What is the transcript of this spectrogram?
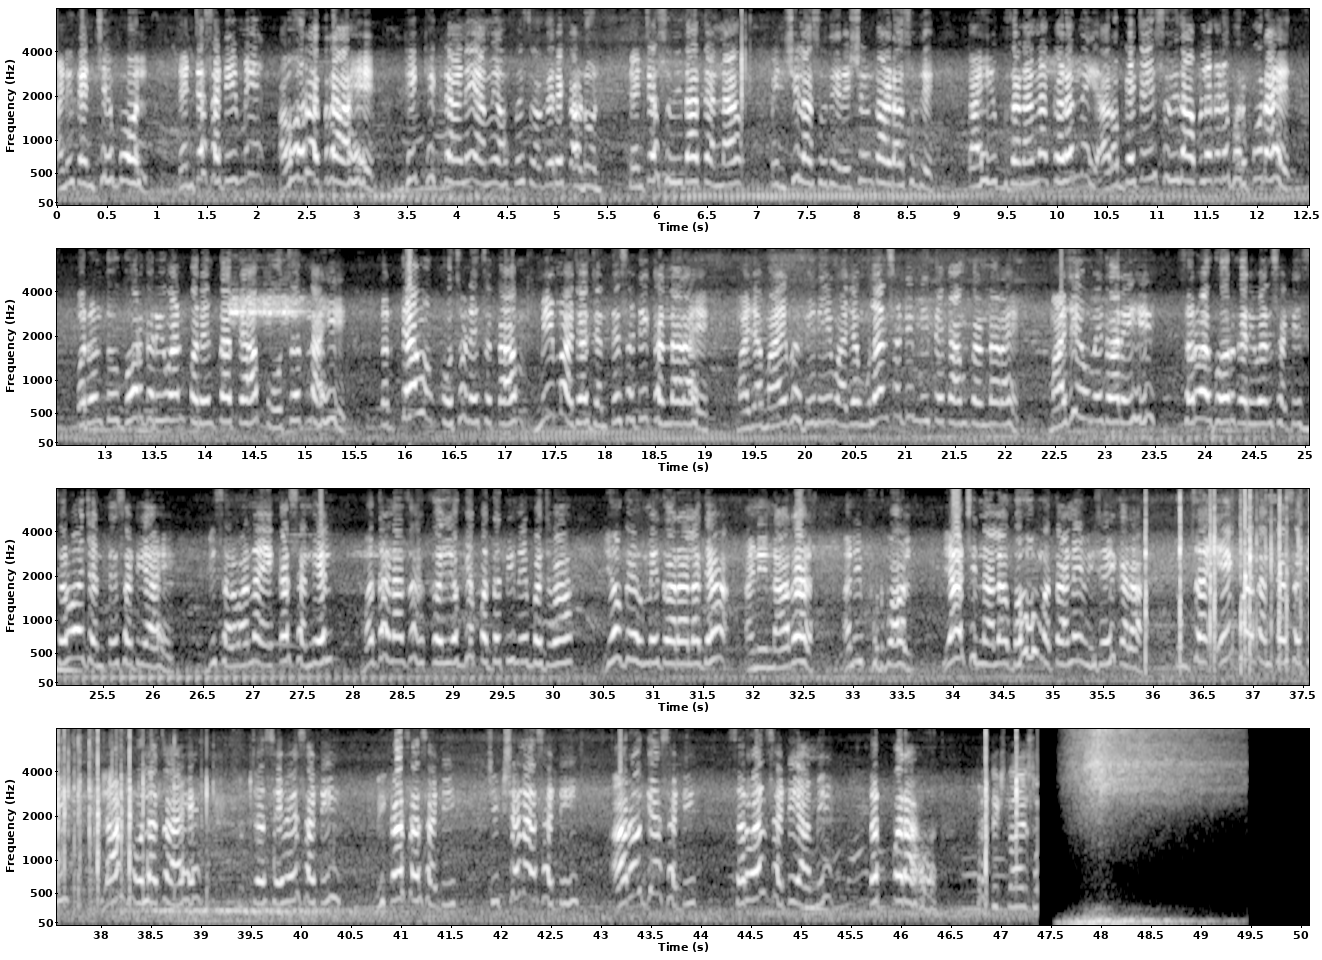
आणि त्यांचे बोल त्यांच्यासाठी मी अहोरात्र आहे. ठिकठिकाणी आम्ही ऑफिस वगैरे काढून त्यांच्या सुविधा त्यांना पेन्शिल असू दे रेशन कार्ड असू दे काही जणांना कळत नाही. आरोग्याच्याही सुविधा आपल्याकडे भरपूर आहेत. परंतु गोरगरिबांपर्यंत त्या पोहोचत नाही. तर त्या पोचवण्याचं काम मी माझ्या जनतेसाठी करणार आहे. माझ्या माय भगिनी माझ्या मुलांसाठी मी ते काम करणार आहे. माझी उमेदवारी ही सर्व गोरगरिबांसाठी सर्व जनतेसाठी आहे. मी सर्वांना एकच सांगेल मतदानाचा हक्क योग्य पद्धतीने बजवा योग्य उमेदवाराला द्या आणि नारळ आणि फुटबॉल या चिन्हाला बहुमताने विजयी करा. तुमचा एक मत आमच्यासाठी लाख मोलाचा आहे. तुमच्या सेवेसाठी विकासासाठी शिक्षणासाठी आरोग्यासाठी सर्वांसाठी आम्ही तत्पर आहोत. प्रतीक्षा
